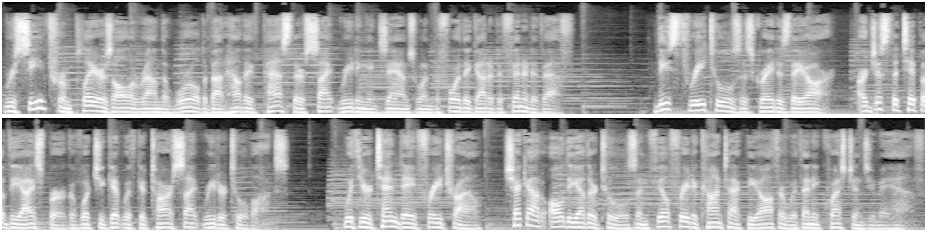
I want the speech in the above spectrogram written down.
received from players all around the world about how they've passed their sight reading exams when before they got a definitive F. These three tools, as great as they are, are just the tip of the iceberg of what you get with Guitar Sight Reader Toolbox. With your 10 day free trial, check out all the other tools and feel free to contact the author with any questions you may have.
